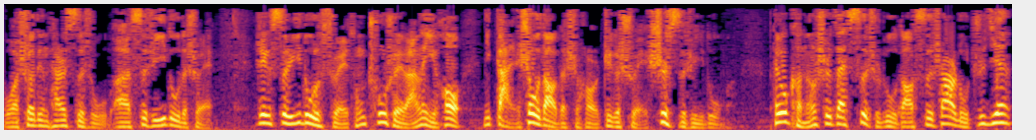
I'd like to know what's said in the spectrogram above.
我设定它是四十五呃四十一度的水，这个四十一度的水从出水完了以后，你感受到的时候，这个水是四十一度吗？它有可能是在四十度到四十二度之间，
